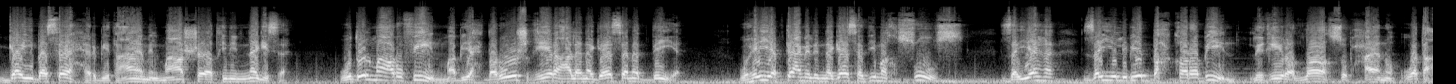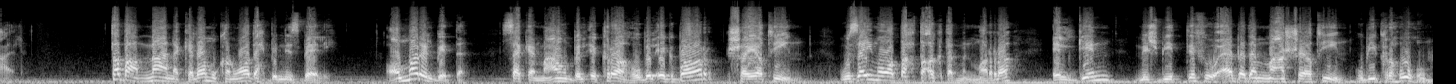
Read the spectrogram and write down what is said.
جايبة ساحر بيتعامل مع الشياطين النجسة. ودول معروفين ما بيحضروش غير على نجاسة مادية وهي بتعمل النجاسة دي مخصوص زيها زي اللي بيذبح قرابين لغير الله سبحانه وتعالى. طبعا معنى كلامه كان واضح بالنسبة لي. عمار البيت ده سكن معاهم بالإكراه وبالإجبار شياطين وزي ما وضحت أكتر من مرة الجن مش بيتفقوا ابدا مع الشياطين وبيكرهوهم.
